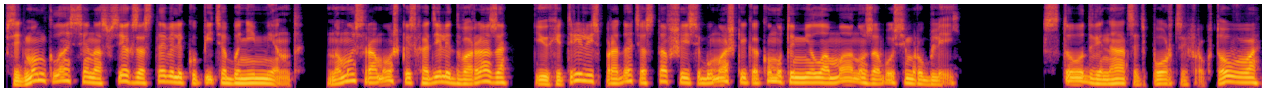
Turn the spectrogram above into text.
В седьмом классе нас всех заставили купить абонемент, но мы с ромошкой сходили два раза и ухитрились продать оставшиеся бумажки какому-то меломану за 8 рублей. 112 порций фруктового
